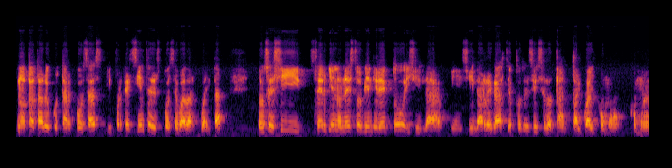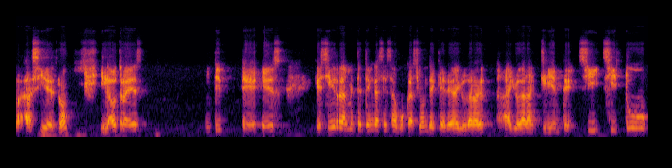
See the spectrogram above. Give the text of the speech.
no tratar de ocultar cosas y porque el cliente después se va a dar cuenta. Entonces, sí, ser bien honesto, bien directo y si la, y si la regaste, pues decírselo tal, tal cual como, como así es, ¿no? Y la otra es, mi tip eh, es que si realmente tengas esa vocación de querer ayudar, ayudar al cliente. Si, si tú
